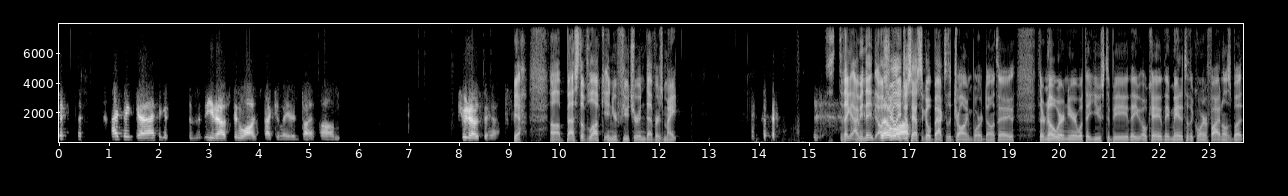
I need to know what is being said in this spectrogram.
I think uh, I think it's you know it's been long speculated, but um, kudos to him. Yeah. Uh, best of luck in your future endeavors, mate. Do they? I mean, they Australia uh, just has to go back to the drawing board, don't they? They're nowhere near what they used to be. They okay, they made it to the quarterfinals, but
